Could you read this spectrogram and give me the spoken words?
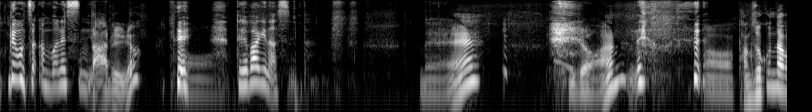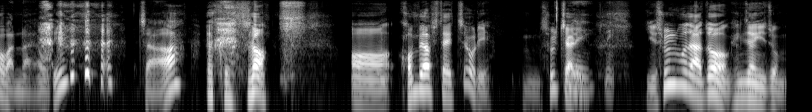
성대모사 한번 했습니다. 나를요? 네. 어, 대박이 났습니다. 네. 이러한 어, 방송 끝나고 만나요 우리. 자, 그래서 어, 건배합시다 했죠 우리. 음, 술자리. 네, 네. 이 술 문화도 굉장히 좀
